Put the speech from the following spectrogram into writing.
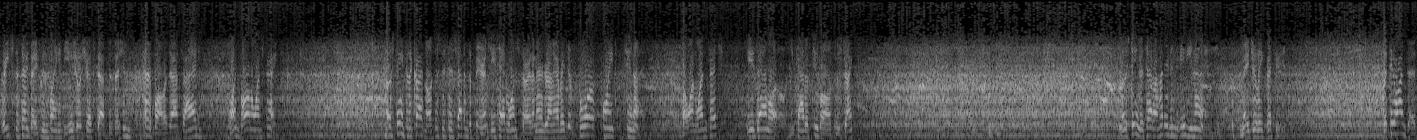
Reitz the third baseman playing at the usual shortstop position. Curveball is outside. One ball and one strike. Osteen for the Cardinals. This is his seventh appearance. He's had one start, an earned run average of 4.29. For 1 1 pitch, he's down low. And the count of two balls and a strike. Osteen has had 189 major league victories. The 2 1 pitch,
